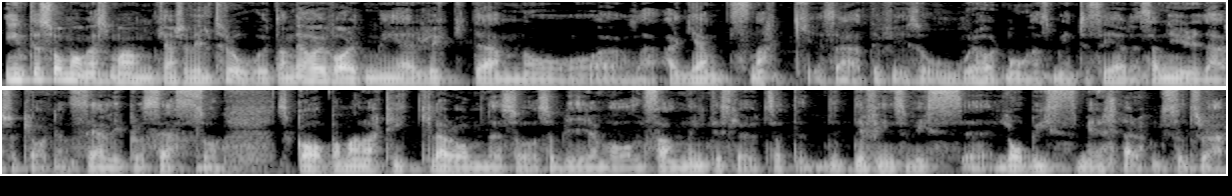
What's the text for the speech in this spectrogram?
Inte så många som man kanske vill tro, utan det har ju varit mer rykten och eh, så här, agentsnack. Så här, att det finns så oerhört många som är intresserade. Sen är ju det där såklart en säljprocess och skapar man artiklar om det så, så blir det en vald sanning till slut. Så det, det, finns viss eh, lobbyism i det där också tror jag.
